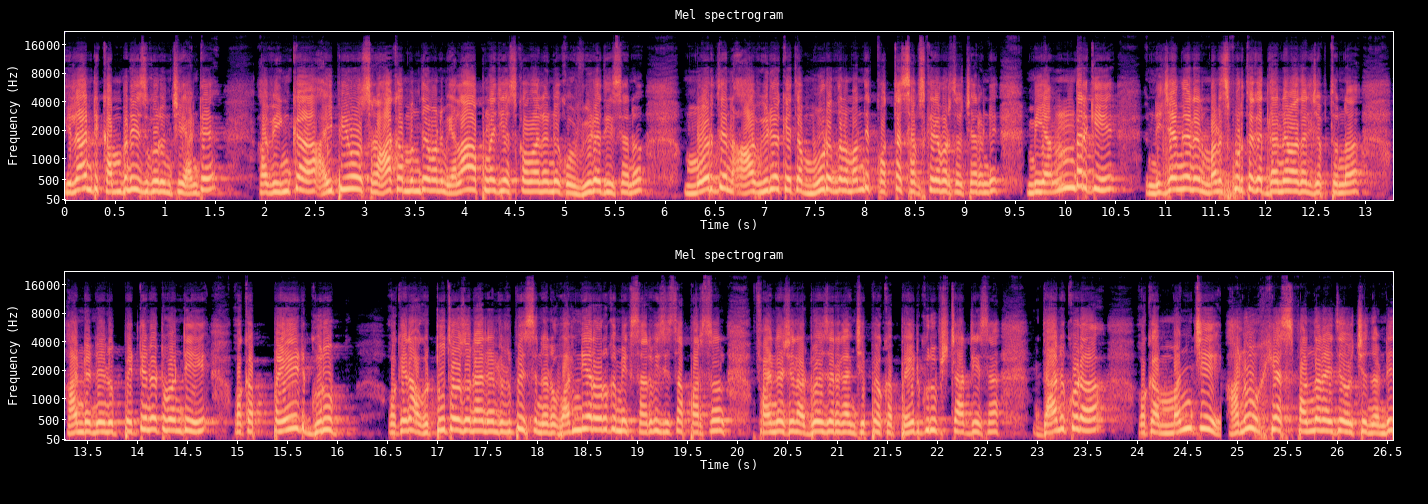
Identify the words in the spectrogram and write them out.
ఇలాంటి కంపెనీస్ గురించి అంటే అవి ఇంకా ఐపీఓస్ రాకముందే మనం ఎలా అప్లై చేసుకోవాలని ఒక వీడియో తీశాను. మోర్ దెన్ ఆ వీడియోకి అయితే మూడు వందల మంది కొత్త సబ్స్క్రైబర్స్ వచ్చారండి. మీ అందరికీ నిజంగా నేను మనస్ఫూర్తిగా ధన్యవాదాలు చెప్తున్నా. అండ్ నేను పెట్టినటువంటి ఒక పెయిడ్ గ్రూప్ ఓకేనా? ఒక two thousand nine hundred rupees నేను వన్ ఇయర్ వరకు మీకు సర్వీస్ ఇస్తా పర్సనల్ ఫైనాన్షియల్ అడ్వైజర్గా అని చెప్పి ఒక పెయిడ్ గ్రూప్ స్టార్ట్ చేశా. దానికి కూడా ఒక మంచి అనూహ్య స్పందన అయితే వచ్చిందండి.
